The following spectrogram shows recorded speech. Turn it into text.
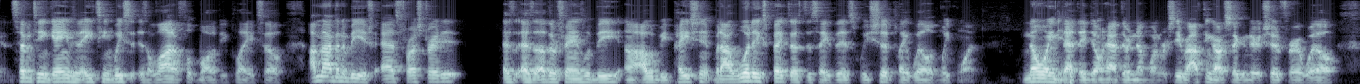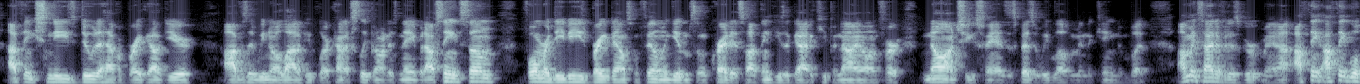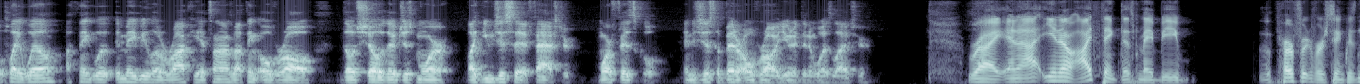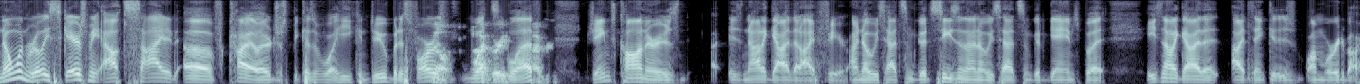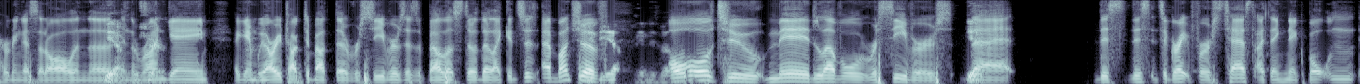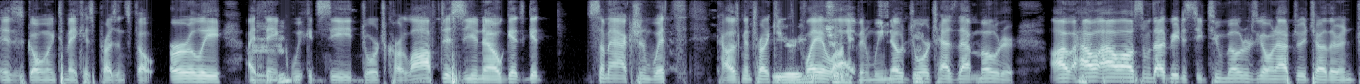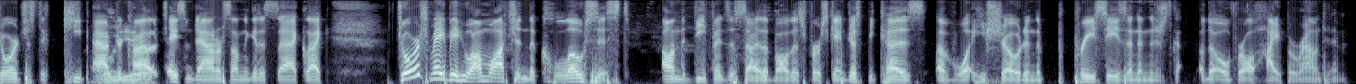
17 games in 18 weeks is a lot of football to be played. So i'm not going to be as, frustrated as, as other fans would be. Uh, i would be patient but i would expect us to say this we should play well in week one knowing yeah. that they don't have their number one receiver. I think our secondary should fare well. I think Sneed's due to have a breakout year. Obviously we know a lot of people are kind of sleeping on his name but i've seen some former dbs break down some film and give him some credit so i think he's a guy to keep an eye on for non-chiefs fans especially we love him in the kingdom. But I'm excited for this group, man. I, I think I think we'll play well. I think we'll, it may be a little rocky at times, but I think overall they'll show they're just more like you just said, faster, more physical, and it's just a better overall unit than it was last year. Right, and I, you know, I think this may be the perfect first team because no one really scares me outside of Kyler just because of what he can do. But as far no, as what's left, James Conner is is not a guy that I fear. I know he's had some good seasons. I know he's had some good games, but he's not a guy that I think is I'm worried about hurting us at all in the Yeah, in the run sure. game. Again, we Mhm. already talked about the receivers. Isabella still there. Like it's just a bunch of Yeah, it is well. old to mid level receivers Yeah. that this this it's a great first test. I think Nick Bolton is going to make his presence felt early. I think Mm-hmm. we could see George Karlaftis, you know, get get some action with Kyler's going to try to keep the play true. alive, and we know George has that motor. How how awesome would that be to see two motors going after each other and George just to keep oh, after Oh, yeah. Kyler, chase him down or something, get a sack? Like George may be who I'm watching the closest on the defensive side of the ball this first game, just because of what he showed in the preseason and just the overall hype around him.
